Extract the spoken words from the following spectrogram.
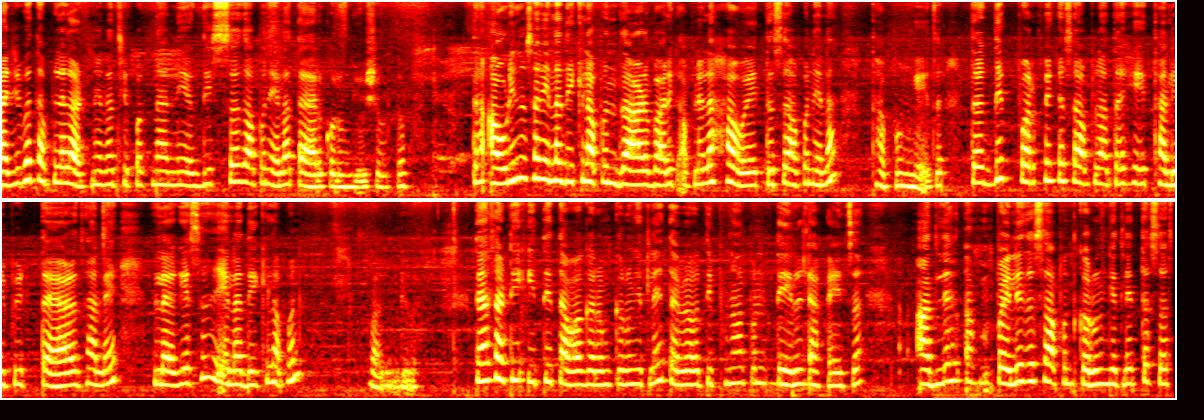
अजिबात आपल्या लाटण्याला चिपकणार नाही. अगदी सहज आपण याला तयार करून घेऊ शकतो. तर आवडीनुसार याला देखील आपण जाड बारीक आपल्याला हवं आहे तसं आपण याला थापून घ्यायचं. तर अगदी परफेक्ट असं आपलं आता हे थालीपीठ तयार झालं आहे लगेचच याला देखील आपण बांधून घेऊ त्यासाठी इथे तवा गरम करून घेतला आहे तव्यावरती पुन्हा आपण तेल टाकायचं. आदल्या पहिले जसं आपण करून घेतले तसंच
